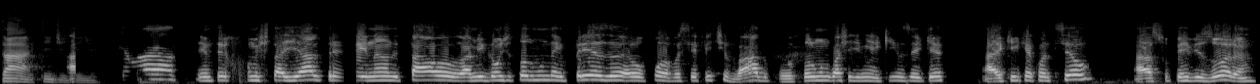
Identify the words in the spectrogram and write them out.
Tá, entendi, entendi. Lá, entrei como estagiário, treinando e tal, amigão de todo mundo da empresa. Eu, pô, você é efetivado, pô, todo mundo gosta de mim aqui, não sei o quê. Aí o que, que aconteceu? A supervisora,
